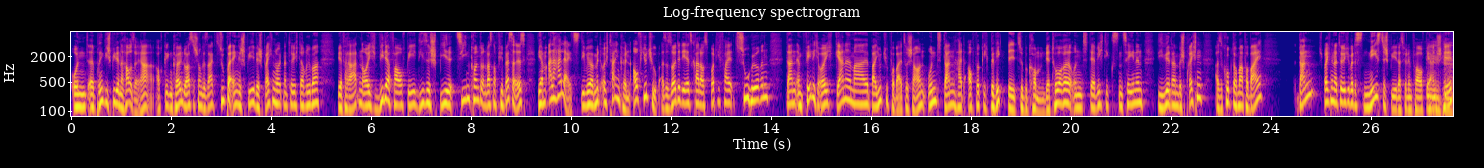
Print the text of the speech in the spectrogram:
und äh, bringt die Spiele nach Hause. Ja, auch gegen Köln, du hast es schon gesagt, super enges Spiel. Wir sprechen heute natürlich darüber. Wir verraten euch, wie der VfB dieses Spiel ziehen konnte und was noch viel besser ist. Wir haben alle Highlights, die wir mit euch teilen können auf YouTube. Also solltet ihr jetzt gerade auf Spotify zuhören, dann empfehle ich euch gerne mal bei YouTube vorbeizuschauen und dann halt auch wirklich Bewegtbild zu bekommen, der Tore und der wichtigsten Szenen, die wir dann besprechen. Also guckt doch mal vorbei. Dann sprechen wir natürlich über das nächste Spiel, das für den VfB Mhm. ansteht.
